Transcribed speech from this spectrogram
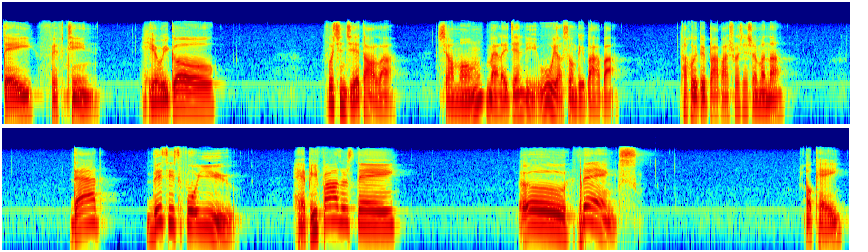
，Day Fifteen. Here we go. 父亲节到了，小萌买了一件礼物要送给爸爸。他会对爸爸说些什么呢？Dad, this is for you. Happy Father's Day. Oh, thanks. OK，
